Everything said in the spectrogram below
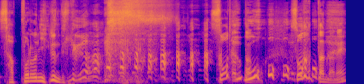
札幌にいるんですね そうだったのそうだったんだね。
